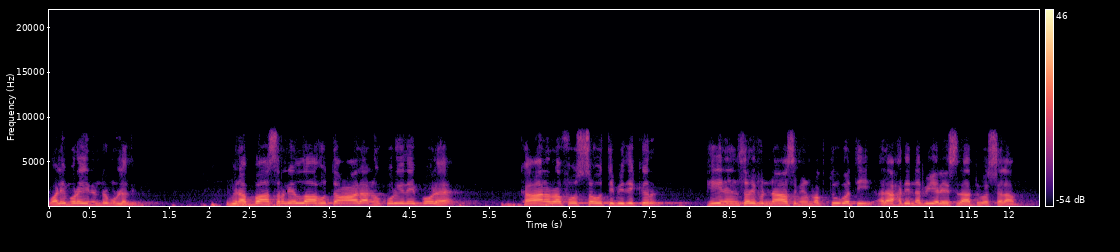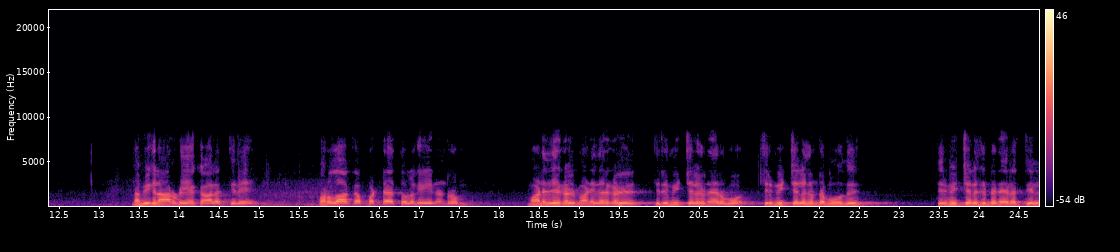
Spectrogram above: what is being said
வழிமுறை என்றும் உள்ளது. இபின் அப்பாஸ் அலி அல்லாஹு தாலானு கூறியதைப் போல கான ரஃபு சவுத்தி பிதிக்கிர் ஹீன் அன்சரிஃபு நாஸ் மின் மக்தூபத்தி அலஹதி நபி அலி சலாத்து வசலாம் நபிகளாருடைய காலத்திலே பரலாக்கப்பட்ட தொழுகையினின்றும் மனிதர்கள் மனிதர்கள் திரும்பிச் செல்கின்ற போ திரும்பிச் செல்கின்ற போது திரும்பிச் செல்கின்ற நேரத்தில்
